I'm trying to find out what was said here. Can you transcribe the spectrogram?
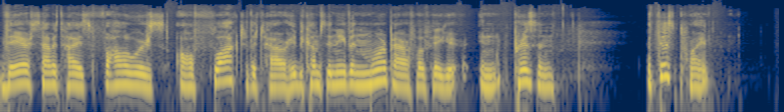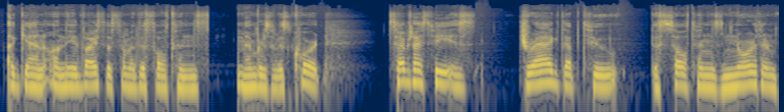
There, Sabbatai's followers all flock to the tower. He becomes an even more powerful figure in prison. At this point, again, on the advice of some of the Sultan's members of his court, Sabbatai fee is dragged up to the Sultan's northern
